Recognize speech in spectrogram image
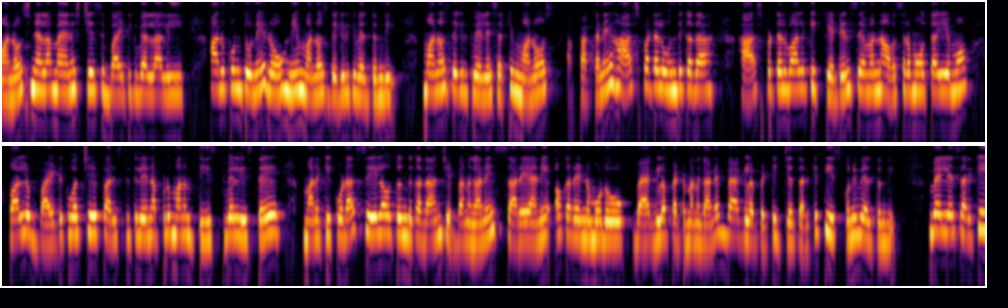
మనోజ్ని ఎలా మేనేజ్ చేసి బయటికి వెళ్ళాలి? అనుకుంటూనే రోహిణి మనోజ్ దగ్గరికి వెళ్తుంది. మనోజ్ దగ్గరికి వెళ్ళేసరికి మనోజ్ పక్కనే హాస్పిటల్ ఉంది కదా హాస్పిటల్ వాళ్ళకి కెటిల్స్ ఏమన్నా అవసరమవుతాయేమో వాళ్ళు బయటకు వచ్చే పరిస్థితి లేనప్పుడు మనం తీసుకువెళ్ళిస్తే మనకి కూడా సేల్ అవుతుంది కదా అని చెప్పాను కానీ సరే అని ఒక రెండు మూడు బ్యాగ్లో పెట్టమనగానే బ్యాగ్లో పెట్టి ఇచ్చేసరికి తీసుకుని వెళ్తుంది. వెళ్ళేసరికి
